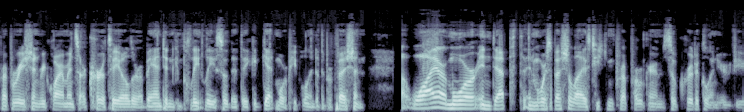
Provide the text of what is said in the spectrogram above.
preparation requirements are curtailed or abandoned completely, so that they could get more people into the profession. Uh, why are more in depth and more specialized teaching prep programs so critical in your view?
